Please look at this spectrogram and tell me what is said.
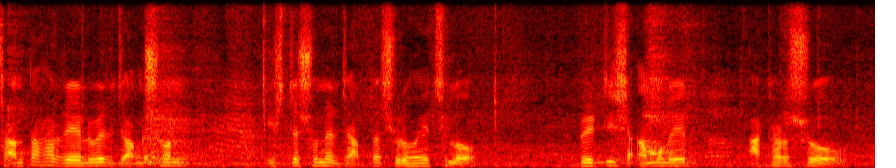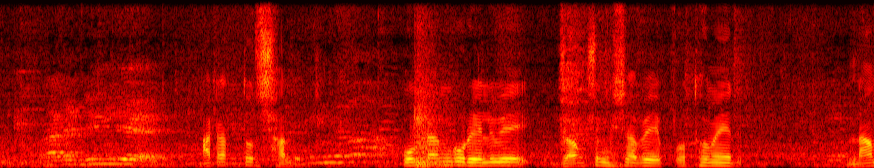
সান্তাহার রেলওয়ের জংশন স্টেশনের যাত্রা শুরু হয়েছিল ব্রিটিশ আমলের আঠারোশো আটাত্তর সালে পূর্ণাঙ্গ রেলওয়ে জংশন হিসাবে প্রথমের নাম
